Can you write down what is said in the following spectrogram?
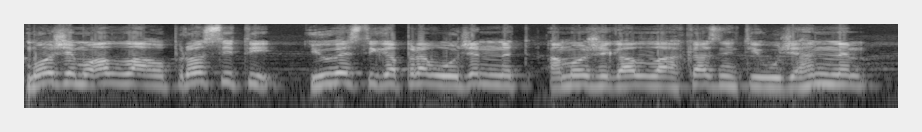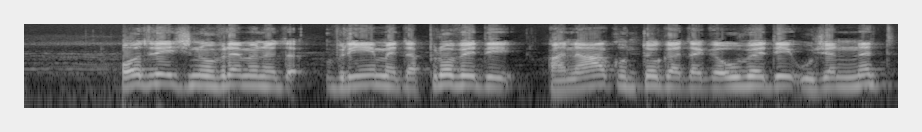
može mu Allah oprostiti i uvesti ga pravo u džennet, a može ga Allah kazniti u džahnem određeno vremeno da, vrijeme da provedi, a nakon toga da ga uvede u džennet.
